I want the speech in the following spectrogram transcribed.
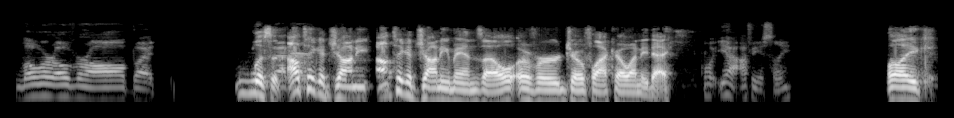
lower overall, but Listen, I'll take a Johnny. I'll take a Johnny Manziel over Joe Flacco any day. well, yeah, obviously. Like,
